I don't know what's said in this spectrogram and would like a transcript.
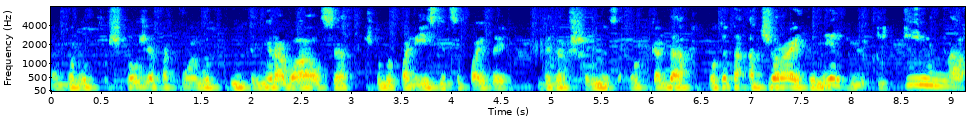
да вот что же я такой вот не тренировался, чтобы по лестнице, по этой до вершины. Вот когда вот это отжирает энергию, и именно,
